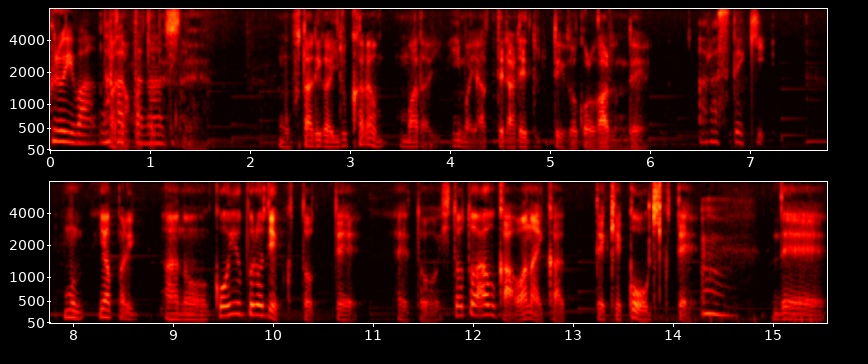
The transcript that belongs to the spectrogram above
狂いはなかったあなってですねもう2人がいるからまだ今やってられるっていうところがあるんで。あら素敵。もうやっぱりあのこういうプロジェクトって、えー、と人と会うか会わないかって結構大きくて。うん。で、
